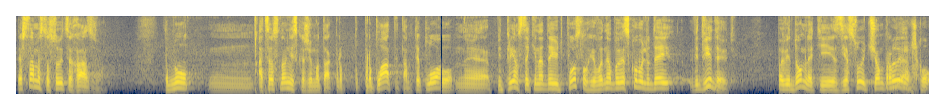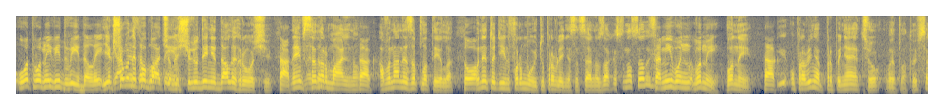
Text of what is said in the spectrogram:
Те ж саме стосується газу. Тому, а це основні, скажімо так, проплати, там, тепло. Е, Підприємства, які надають послуги, вони обов'язково людей відвідають, повідомлять і з'ясують, в чому проблема. Хвилиночку, от вони відвідали. І Якщо я вони не побачили, що людині дали гроші, Так, в неї не все запла- нормально, Так. а вона не заплатила, То? вони тоді інформують управління соціального захисту населення. самі вон- вони. Вони Так. і управління припиняє цю виплату. І все.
